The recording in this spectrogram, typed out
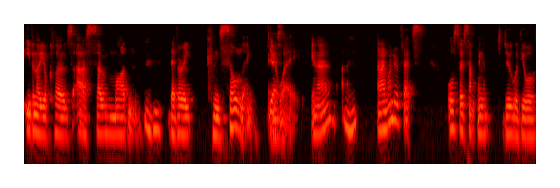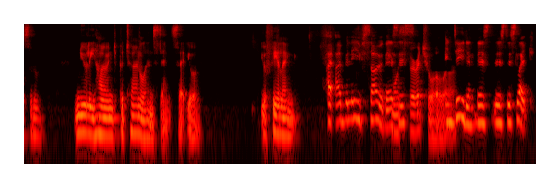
even though your clothes are so modern, mm-hmm. they're very consoling in yes. a way. You know, mm-hmm. and I wonder if that's also something to do with your sort of newly honed paternal instincts that you're you're feeling I, I believe so. There's More this spiritual, or... indeed, and there's there's this like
